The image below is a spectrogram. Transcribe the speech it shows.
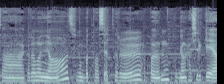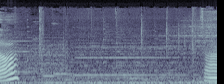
자, 그러면요, 지금부터 세트를 한번 구경하실게요. 자,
